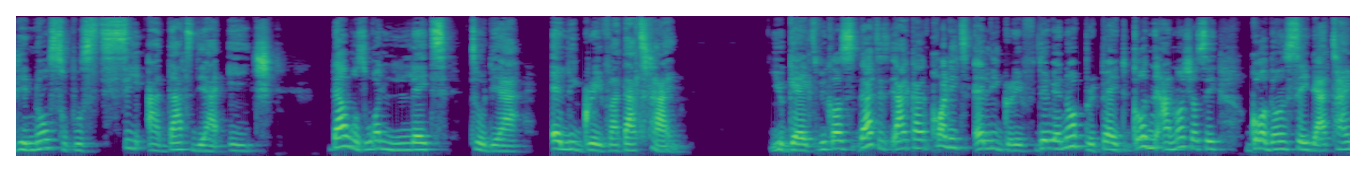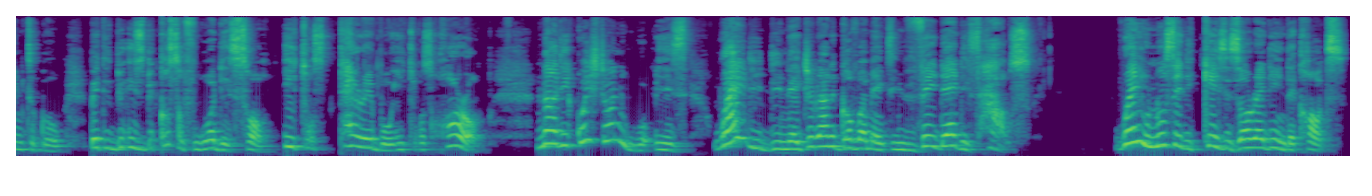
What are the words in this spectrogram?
they're not supposed to see at that their age. That was what led to their early grave at that time. You get because that is I can call it early grave. They were not prepared. God, I'm not sure say God don't say their time to go, but it is because of what they saw. It was terrible. It was horror. Now the question is, why did the Nigerian government invaded his house when you know say the case is already in the courts?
